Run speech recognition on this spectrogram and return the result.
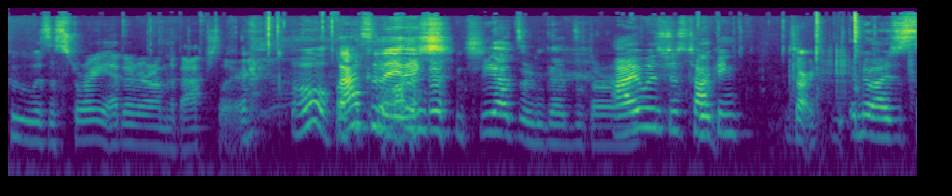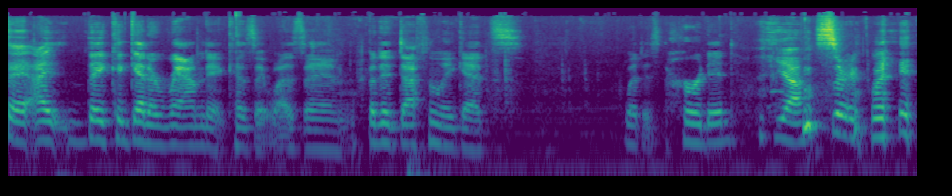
who was a story editor on The Bachelor. Oh, fascinating. Gosh, she had some good stories. I was just talking. Sorry. no, I was just saying I they could get around it because it wasn't, but it definitely gets what is herded Yeah, certainly.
